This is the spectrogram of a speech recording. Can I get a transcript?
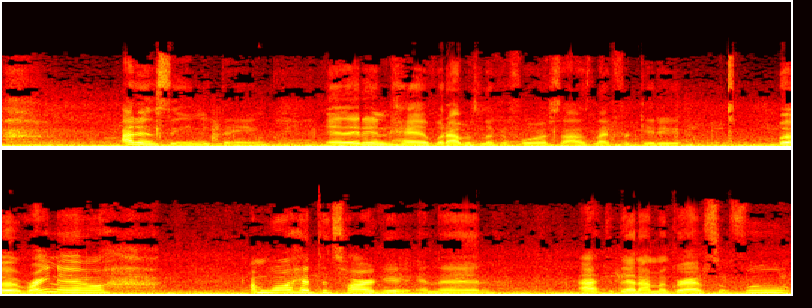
I didn't see anything and they didn't have what I was looking for. So I was like, forget it. But right now, I'm going to head to Target and then after that, I'm gonna grab some food.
